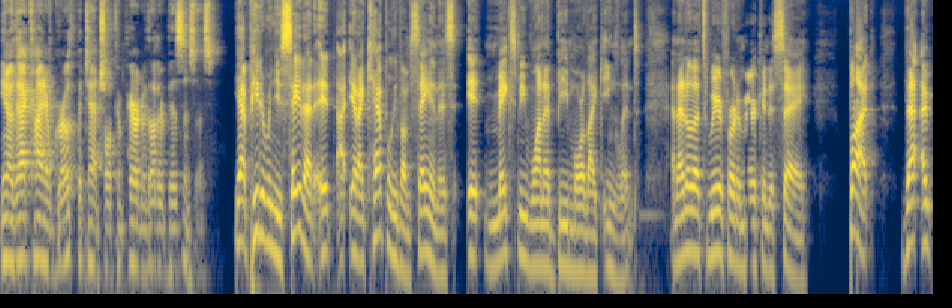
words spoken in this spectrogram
you know that kind of growth potential compared with other businesses. Yeah, Peter, when you say that, it and I can't believe I'm saying this, it makes me want to be more like England. And I know that's weird for an American to say, but that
